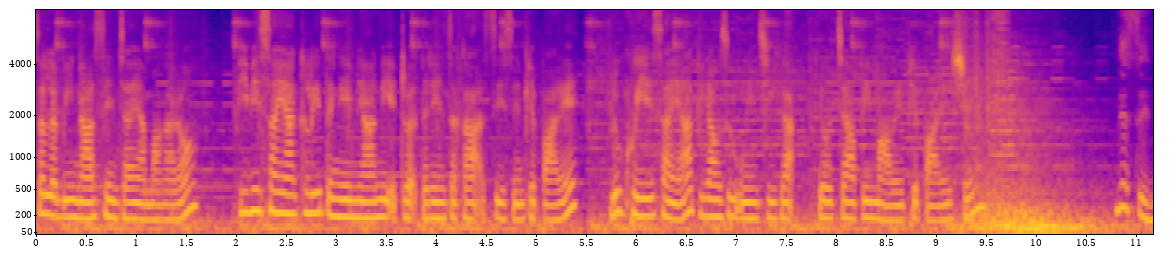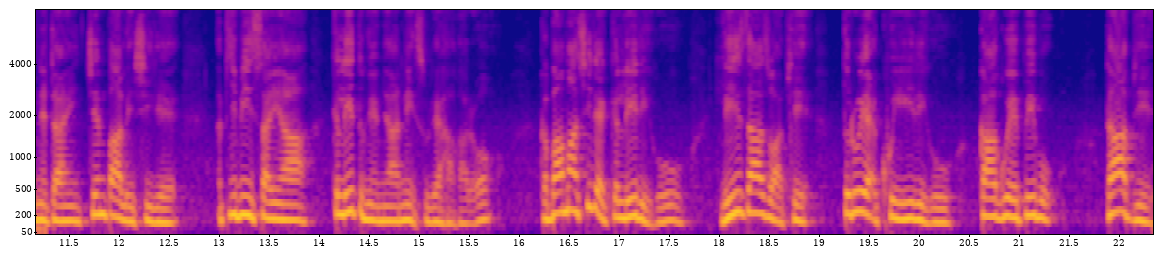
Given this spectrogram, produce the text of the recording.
ဆက်လက်ပြီးနားဆင်ကြရမှာကတော့ပြည်ပဆိုင်ရာကလေးတငယ်များနေ့အတွက်သတင်းစကားအစီအစဉ်ဖြစ်ပါတယ်လူခွေးဆိုင်ရာပြည်ထောင်စုဝန်ကြီးကပြောကြားပေးမှာပဲဖြစ်ပါတယ်ရှင်။နှစ်စဉ်နှစ်တိုင်းကျင်းပလေရှိတဲ့အပြည်ပြည်ဆိုင်ရာ ကလေးသူငယ်များနေ့ဆိုတဲ့ဟာကတော့ကမ္ဘာမှာရှိတဲ့ကလေးတွေကိုလေးစားစွာဖြင့်သူတို့ရဲ့အခွင့်အရေးတွေကိုကာကွယ်ပေးဖို့ဒါအပြင်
